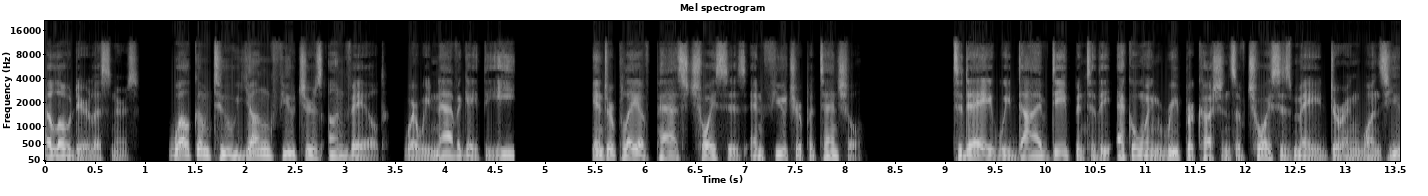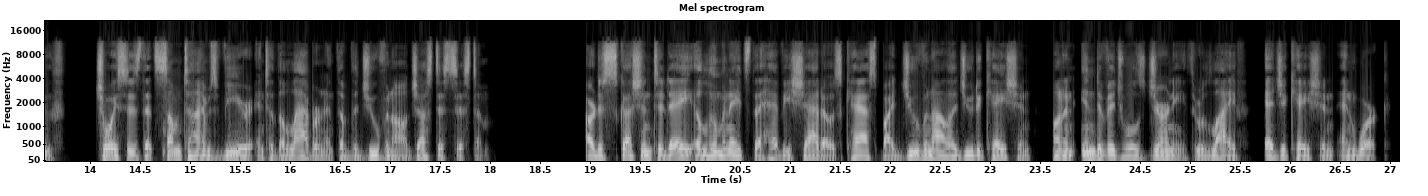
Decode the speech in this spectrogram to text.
Hello, dear listeners. Welcome to Young Futures Unveiled, where we navigate the e interplay of past choices and future potential. Today, we dive deep into the echoing repercussions of choices made during one's youth, choices that sometimes veer into the labyrinth of the juvenile justice system. Our discussion today illuminates the heavy shadows cast by juvenile adjudication on an individual's journey through life, education, and work.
